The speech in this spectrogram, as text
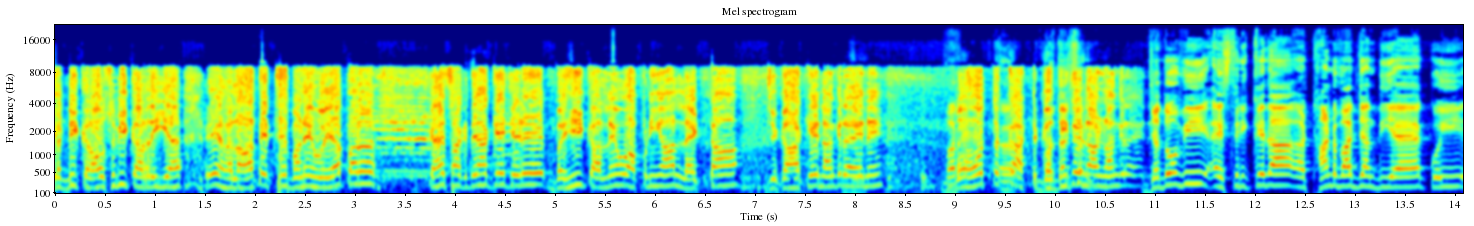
ਗੱਡੀ ਕ੍ਰਾਸ ਵੀ ਕਰ ਰਹੀ ਹੈ। ਇਹ ਹਾਲਾਤ ਇੱਥੇ ਬਣੇ ਹੋਏ ਆ, ਪਰ ਕਹਿ ਸਕਦੇ ਆ ਕਿ ਜਿਹੜੇ ਵਹੀਕਲ ਨੇ, ਉਹ ਆਪਣੀਆਂ ਲਾਈਟਾਂ ਜਗਾ ਕੇ ਲੰਘ ਰਹੇ ਨੇ। ਬਹੁਤ ਘੱਟ ਗਤੀ ਦੇ ਨਾਲ ਲੰਘ ਰਹੇ ਜਦੋਂ ਵੀ ਇਸ ਤਰੀਕੇ ਦਾ ਠੰਡ ਵੱਧ ਜਾਂਦੀ ਹੈ ਕੋਈ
